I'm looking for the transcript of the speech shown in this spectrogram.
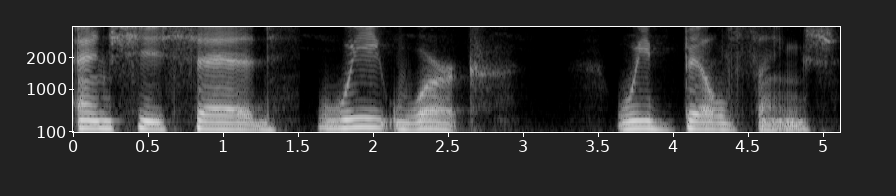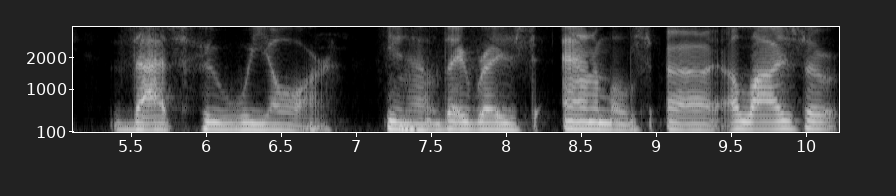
And she said, We work, we build things. That's who we are. You know, they raised animals. Uh, Eliza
